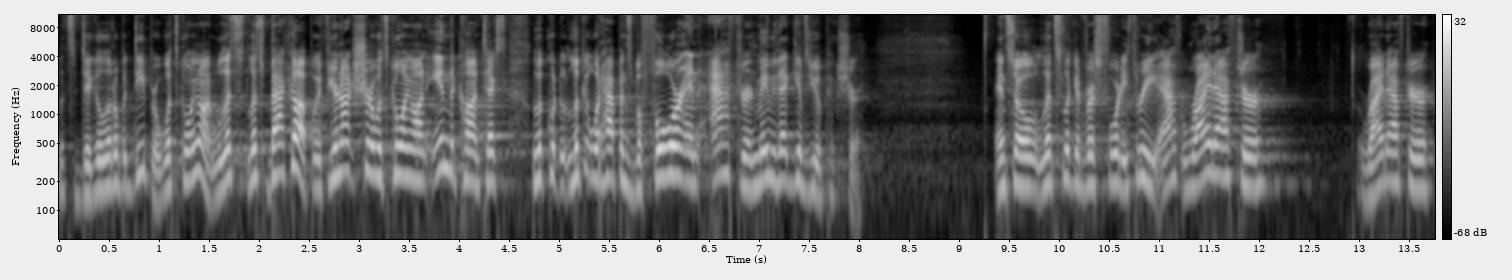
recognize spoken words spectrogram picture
let's dig a little bit deeper. What's going on? Well, let's let's back up. If you're not sure what's going on in the context, look what look at what happens before and after, and maybe that gives you a picture. And so let's look at verse 43. After, right after, right after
